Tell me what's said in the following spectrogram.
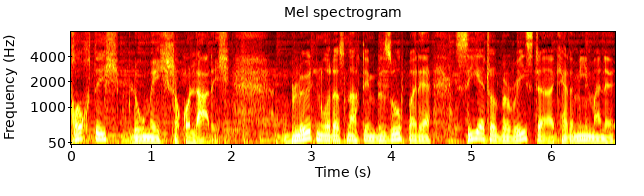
fruchtig, blumig, schokoladig. Blöd nur, dass nach dem Besuch bei der Seattle Barista Academy meine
